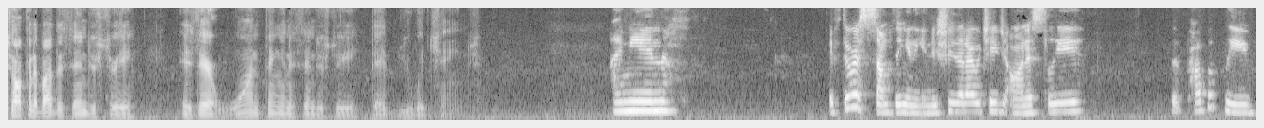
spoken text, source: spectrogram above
Talking about this industry, is there one thing in this industry that you would change? I mean, if there was something in the industry that I would change, honestly, it would probably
